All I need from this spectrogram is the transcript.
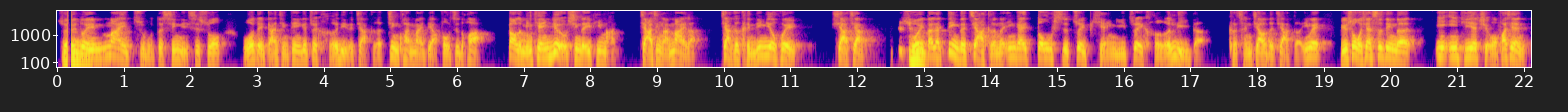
所以对于卖主的心理是说，我得赶紧定一个最合理的价格，尽快卖掉，否则的话，到了明天又有新的一批马加进来卖了，价格肯定又会下降。所以大家定的价格呢，应该都是最便宜、最合理的可成交的价格。因为比如说我现在设定的 E ETH，我发现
